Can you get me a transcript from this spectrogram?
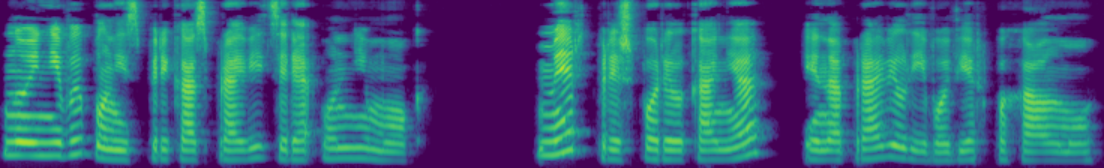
но и не выполнить приказ правителя он не мог. Мерт пришпорил коня и направил его вверх по холму.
